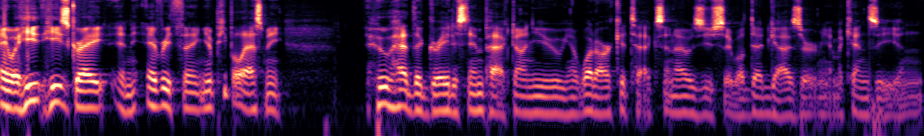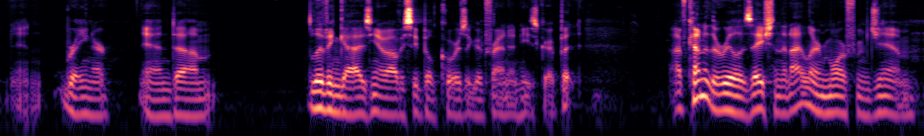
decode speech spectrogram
anyway. He he's great and everything. You know, people ask me who had the greatest impact on you. You know, what architects? And I always used to say, well, dead guys are you know Mackenzie and and Raynor and um, living guys. You know, obviously Bill Coore is a good friend and he's great, but. I've come to the realization that I learn more from Jim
